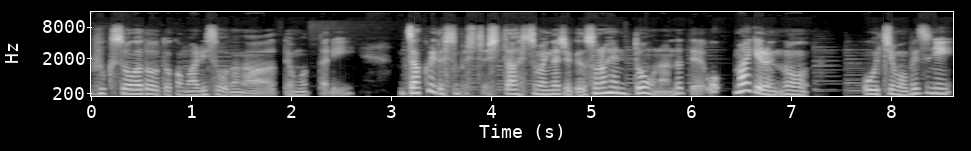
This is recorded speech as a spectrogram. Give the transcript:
服装がどうとかもありそうだなって思ったり、ざっくりとした質問になっちゃうけど、その辺どうなんだって。お、マイケルのお家も別に、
